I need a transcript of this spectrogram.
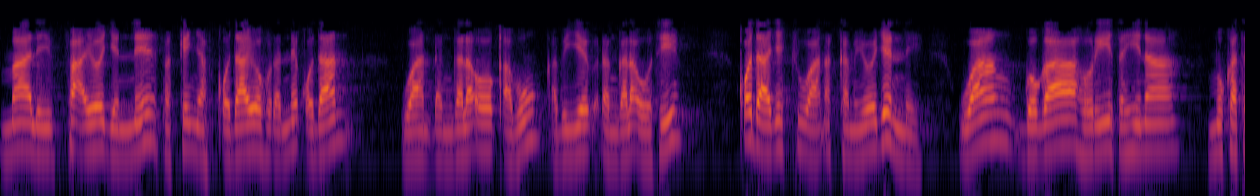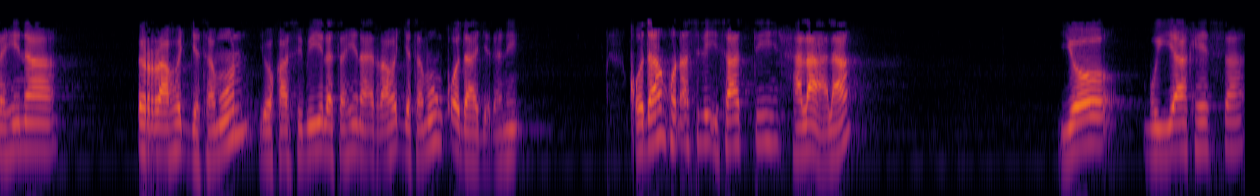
maaliif fa'a yoo jenne fakkeenyaaf qodaa yoo fudhanne qodaan waan dhangala'oo qabu qabiyyee dhangala'ooti. Qodaa jechuun waan akkami yoo jenne waan gogaa horii tahinaa muka tahinaa irraa hojjetamuun yookaan sibiila tahinaa irraa hojjetamuun qodaa jedhani. Qodaan kun asli isaatti halaala yoo guyyaa keessa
